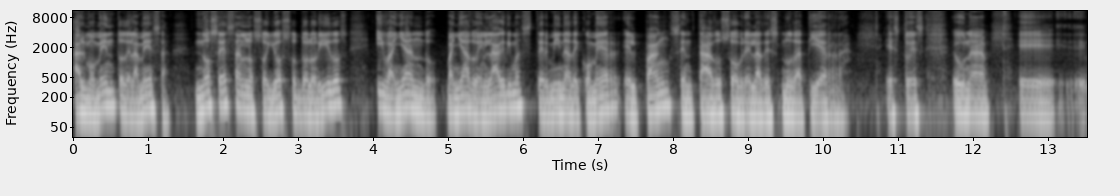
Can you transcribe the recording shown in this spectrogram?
al momento de la mesa, no cesan los sollozos doloridos y bañando, bañado en lágrimas, termina de comer el pan sentado sobre la desnuda tierra. Esto es una, eh,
